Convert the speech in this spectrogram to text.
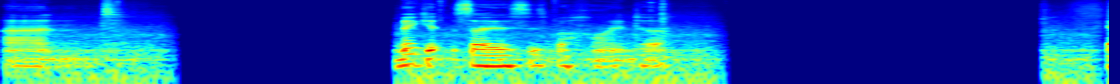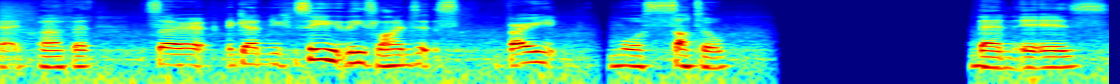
And make it so this is behind her. Okay, perfect. So again, you can see these lines, it's very more subtle than it is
